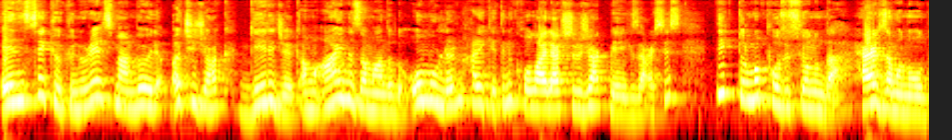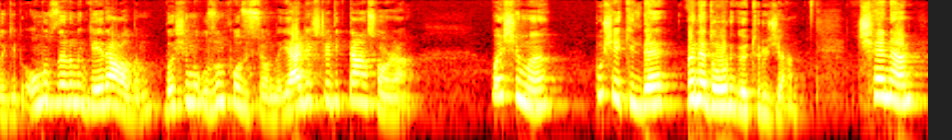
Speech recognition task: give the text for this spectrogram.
ense kökünü resmen böyle açacak, gelecek ama aynı zamanda da omurların hareketini kolaylaştıracak bir egzersiz. Dik durma pozisyonunda her zaman olduğu gibi omuzlarımı geri aldım. Başımı uzun pozisyonda yerleştirdikten sonra başımı bu şekilde öne doğru götüreceğim. Çenem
